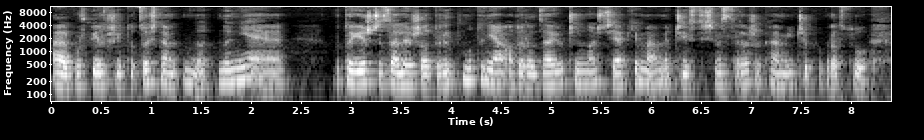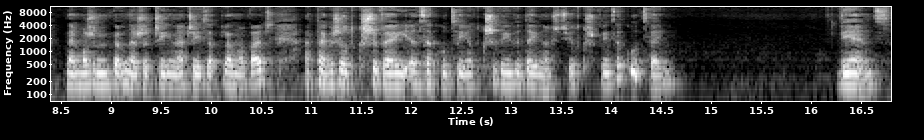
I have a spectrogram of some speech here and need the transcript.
albo w pierwszej to coś tam. No, no nie, bo to jeszcze zależy od rytmu dnia, od rodzaju czynności, jakie mamy, czy jesteśmy strażakami, czy po prostu no, możemy pewne rzeczy inaczej zaplanować, a także od krzywej zakłóceń, od krzywej wydajności, od krzywej zakłóceń. Więc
